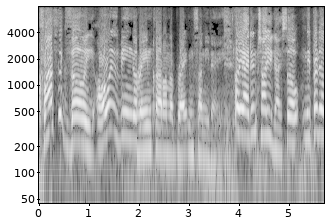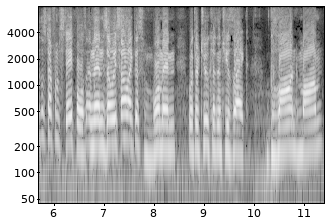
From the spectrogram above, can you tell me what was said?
Classic Zoe, always being a rain cloud on a bright and sunny day. Oh yeah, I didn't tell you guys. So we printed out the stuff from Staples, and then Zoe saw like this woman with her two kids, and she's like, blonde mom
